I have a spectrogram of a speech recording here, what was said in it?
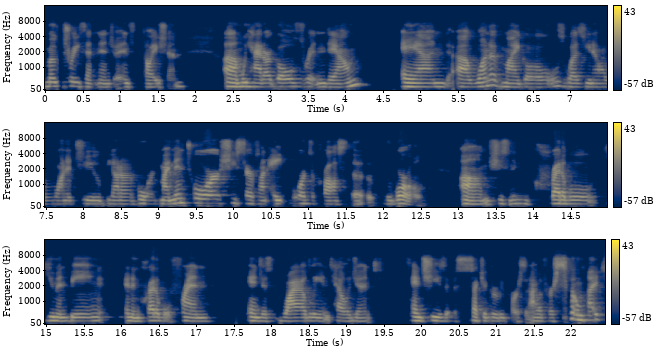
most recent Ninja installation. Um, we had our goals written down. And uh, one of my goals was, you know, I wanted to be on a board. My mentor, she serves on eight boards across the, the world. Um, she's an incredible human being, an incredible friend, and just wildly intelligent. And she's such a groovy person. I love her so much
